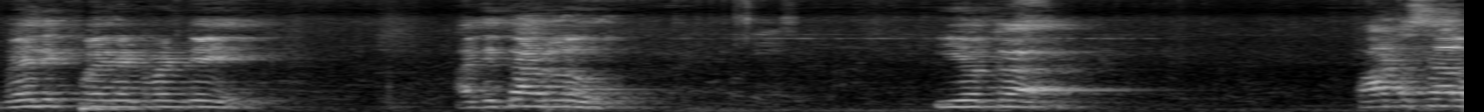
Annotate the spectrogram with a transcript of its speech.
వేదిక పైనటువంటి అధికారులు ఈ యొక్క పాఠశాల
